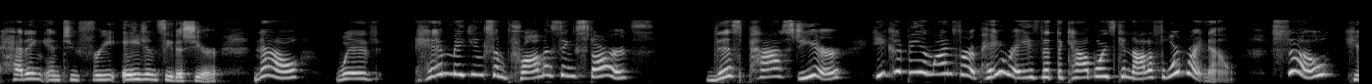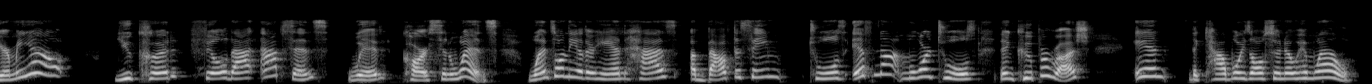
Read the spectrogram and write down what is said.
heading into free agency this year. Now, with him making some promising starts this past year, he could be in line for a pay raise that the Cowboys cannot afford right now. So, hear me out. You could fill that absence with Carson Wentz. Wentz, on the other hand, has about the same tools, if not more tools, than Cooper Rush, and the Cowboys also know him well.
